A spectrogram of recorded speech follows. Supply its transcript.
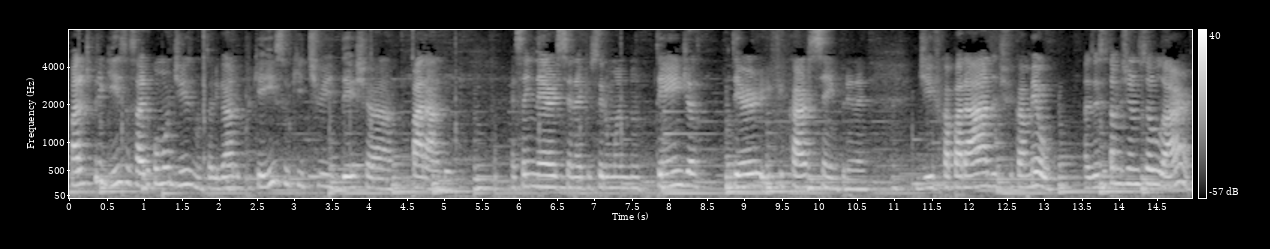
Para de preguiça, sai do comodismo, tá ligado? Porque é isso que te deixa parado. Essa inércia, né, que o ser humano tende a ter e ficar sempre, né? De ficar parado, de ficar, meu, às vezes você tá mexendo no celular,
